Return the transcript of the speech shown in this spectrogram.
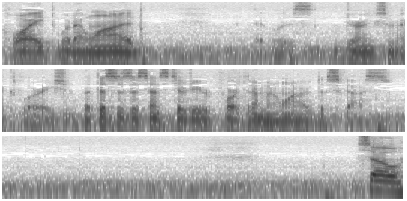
quite what I wanted. It was during some exploration. But this is a sensitivity report that I'm going to want to discuss. So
